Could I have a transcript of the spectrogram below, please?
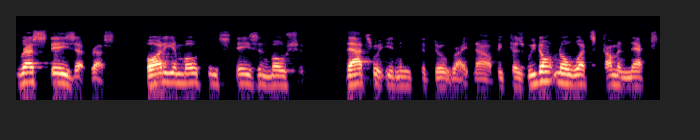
rest stays at rest. Body in motion stays in motion. That's what you need to do right now because we don't know what's coming next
